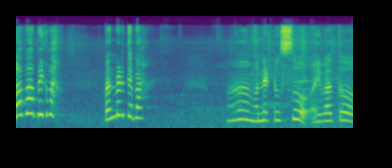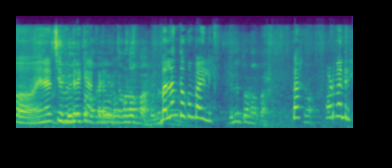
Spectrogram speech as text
ಬಾ ಬಾ ಬೇಗ ಬಾ. ಬಂದ್ಬಿಡುತ್ತೆ ಬಾ. ಹಾಂ ಮೊನ್ನೆ ಟುಸ್ಸು. ಇವತ್ತು ಎನರ್ಜಿ ಬಂದ್ರೆ ಆ ಕಡೆ ಬಲ್ಲನ್ ತಗೊಂಬಾ ಇಲ್ಲಿ. ಬಾ. ಹೊಡ್ಬನ್ರಿ ಬನ್ರಿ.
